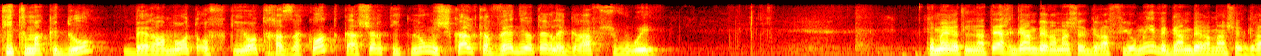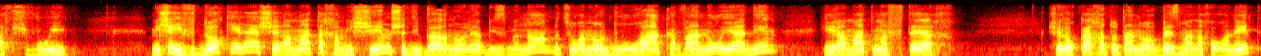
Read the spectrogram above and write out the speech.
תתמקדו ברמות אופקיות חזקות, כאשר תיתנו משקל כבד יותר לגרף שבועי. זאת אומרת, לנתח גם ברמה של גרף יומי וגם ברמה של גרף שבועי. מי שיבדוק יראה שרמת החמישים שדיברנו עליה בזמנו, בצורה מאוד ברורה, קבענו יעדים, היא רמת מפתח, שלוקחת אותנו הרבה זמן אחורנית.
